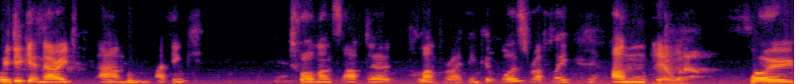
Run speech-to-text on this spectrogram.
we did get married. Um, I think Yeah. twelve months after Palumpa, I think it was roughly. Yeah. Um, yeah. Wow. so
